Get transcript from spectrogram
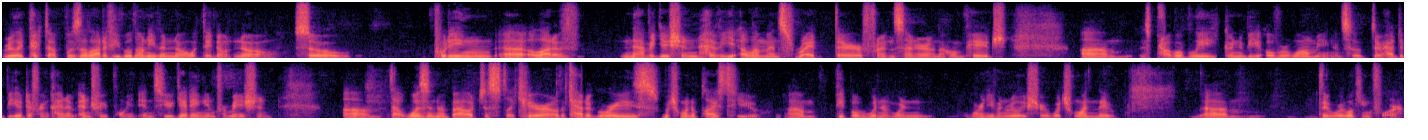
really picked up was a lot of people don't even know what they don't know. So putting uh, a lot of navigation heavy elements right there front and center on the homepage um, is probably going to be overwhelming. And so there had to be a different kind of entry point into getting information. Um, that wasn't about just like here are all the categories, which one applies to you. Um, people wouldn't weren't, weren't even really sure which one they um, they were looking for.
